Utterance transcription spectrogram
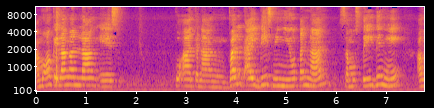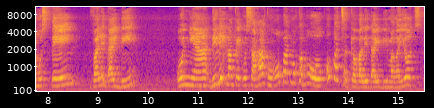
amo ang kailangan lang is, kuan ka ng valid IDs ninyo tanan sa mustay din he. Ang mustay, valid ID, Unya, dili lang kay usaha kung upat mo kabuok, upat sad ka valid ID mga yots.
